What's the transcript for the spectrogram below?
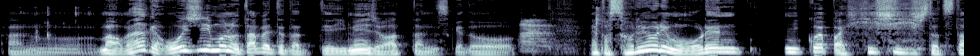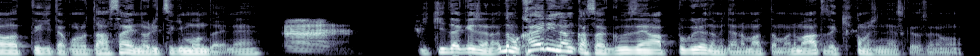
あのーまあ、確かに美味しいものを食べてたっていうイメージはあったんですけど、なうん。やっぱそれよりも俺にこうやっぱひしひしと伝わってきたこのダサい乗り継ぎ問題ね。うん。行きだけじゃない。でも帰りなんかさ、偶然アップグレードみたいなのもあったもんね。まあ後で聞くかもしれないですけど、それも。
